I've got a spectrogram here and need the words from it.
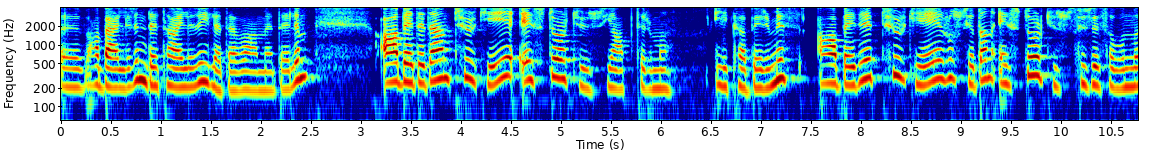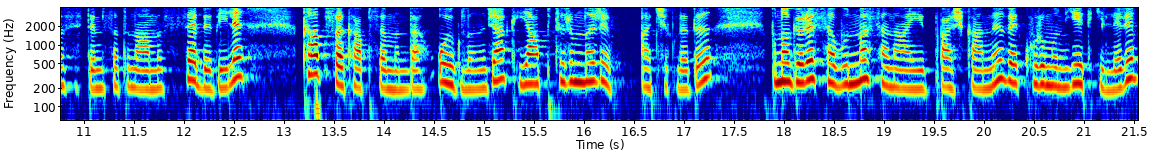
e, haberlerin detaylarıyla devam edelim. ABD'den Türkiye'ye S-400 yaptırımı İlk haberimiz ABD Türkiye'ye Rusya'dan S-400 füze savunma sistemi satın alması sebebiyle Katsa kapsamında uygulanacak yaptırımları açıkladı. Buna göre Savunma Sanayi Başkanlığı ve kurumun yetkilileri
